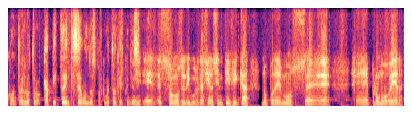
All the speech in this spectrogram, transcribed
contra el otro. Capi, 30 segundos porque me tengo que ir con Jesse. Eh, somos de divulgación científica, no podemos eh, eh, promover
